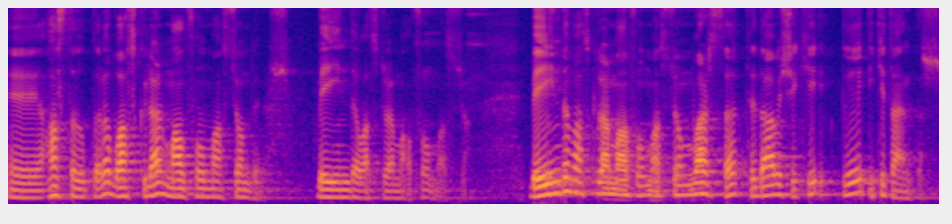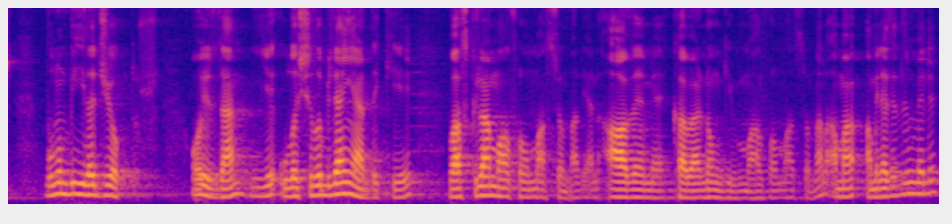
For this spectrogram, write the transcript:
e, hastalıklara vasküler malformasyon denir. Beyinde vasküler malformasyon. Beyinde vasküler malformasyon varsa tedavi şekli iki tanedir. Bunun bir ilacı yoktur. O yüzden ulaşılabilen yerdeki vasküler malformasyonlar yani AVM, kavernom gibi malformasyonlar ama ameliyat edilmeli.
